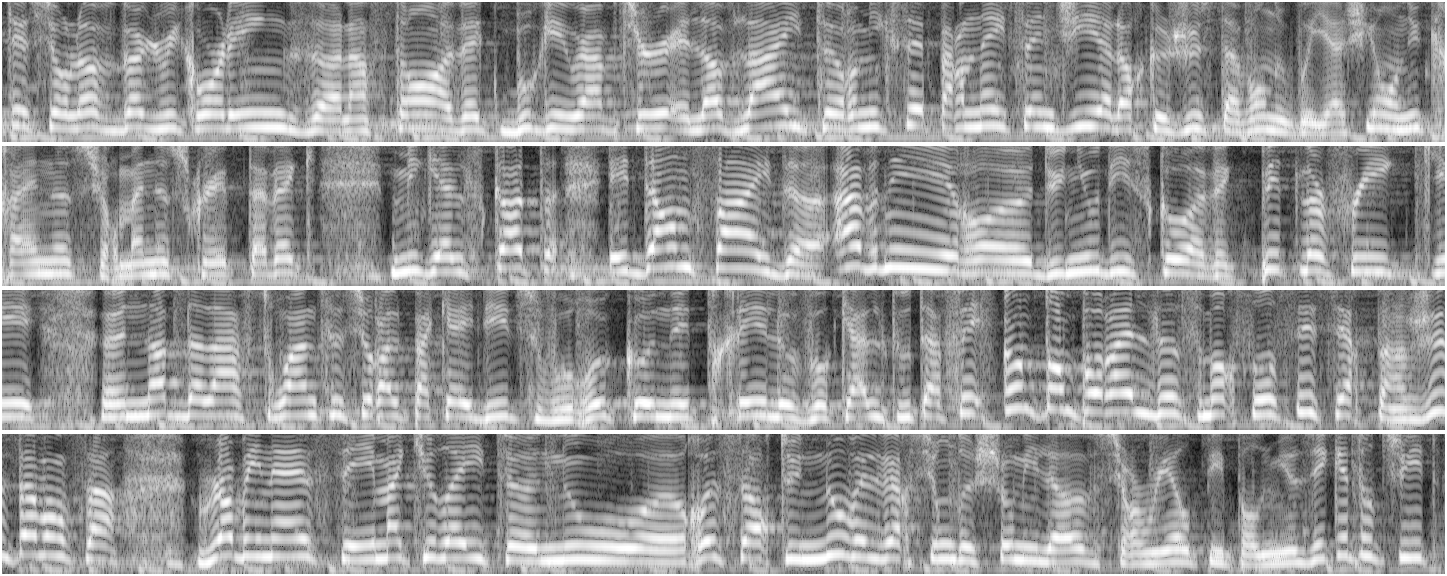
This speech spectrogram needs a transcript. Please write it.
Était sur Love Bug Recordings à l'instant avec Boogie Rapture et Love Light, remixé par Nathan G, alors que juste avant nous voyagions en Ukraine sur Manuscript avec Miguel Scott et Downside. Avenir euh, du New Disco avec Pitler Freak et euh, Not the Last One, c'est sur Alpaca Edits. Vous reconnaîtrez le vocal tout à fait intemporel de ce morceau, c'est certain. Juste avant ça, Robin S et Immaculate nous euh, ressortent une nouvelle version de Show Me Love sur Real People Music. Et tout de suite,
